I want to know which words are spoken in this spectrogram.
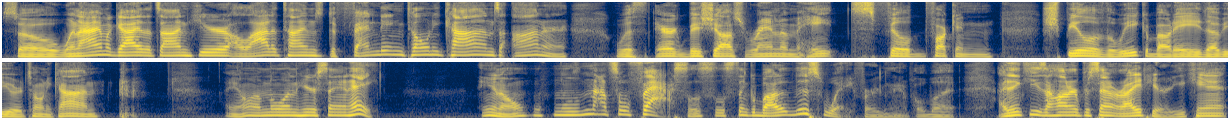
So when I'm a guy that's on here a lot of times defending Tony Khan's honor with Eric Bischoff's random hate filled fucking spiel of the week about AEW or Tony Khan, you know, I'm the one here saying, hey, you know, well, not so fast. Let's let's think about it this way, for example. But I think he's 100% right here. You can't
